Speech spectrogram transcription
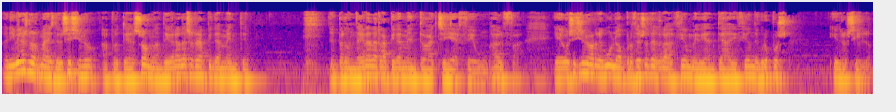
A niveis normais de oxígeno, a proteasoma degrada rapidamente, eh, perdón, degrada rapidamente o HIF-1-alfa E o oxígeno regula o proceso de degradación mediante a adición de grupos hidroxilo,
